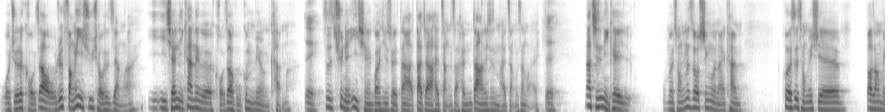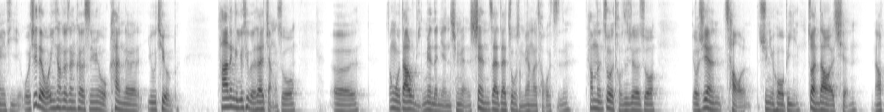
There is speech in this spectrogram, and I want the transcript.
我觉得口罩，我觉得防疫需求是这样啦。以以前你看那个口罩股根本没有人看嘛，对这是去年疫情的关系，所以大家大家还涨上，很大那些什么还涨上来。对，那其实你可以，我们从那时候新闻来看，或者是从一些报章媒体，我记得我印象最深刻是因为我看了 YouTube，他那个 YouTube 在讲说，呃，中国大陆里面的年轻人现在在做什么样的投资？他们做的投资就是说，有些人炒虚拟货币赚到了钱，然后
